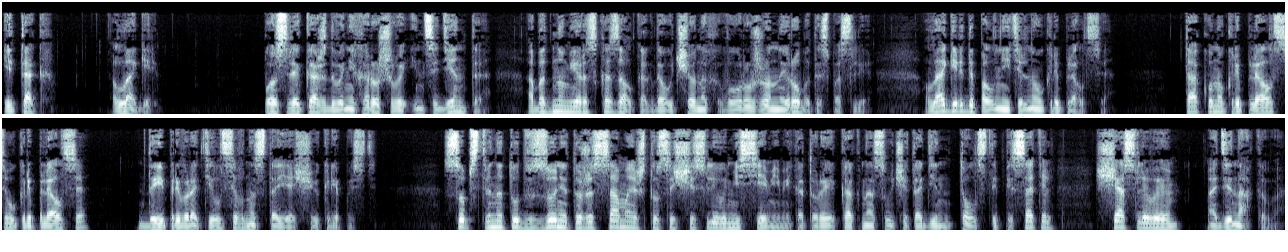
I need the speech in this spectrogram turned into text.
Итак, лагерь. После каждого нехорошего инцидента об одном я рассказал, когда ученых вооруженные роботы спасли. Лагерь дополнительно укреплялся. Так он укреплялся, укреплялся, да и превратился в настоящую крепость. Собственно, тут в зоне то же самое, что со счастливыми семьями, которые, как нас учит один толстый писатель, счастливы одинаково.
